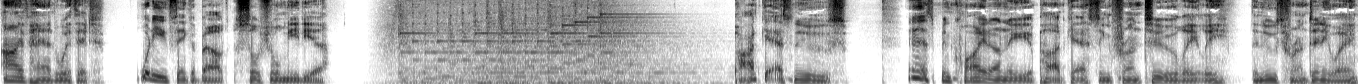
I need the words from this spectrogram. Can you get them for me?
I've had with it. What do you think about social media? podcast news. It's been quiet on the podcasting front too lately, the news front anyway.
